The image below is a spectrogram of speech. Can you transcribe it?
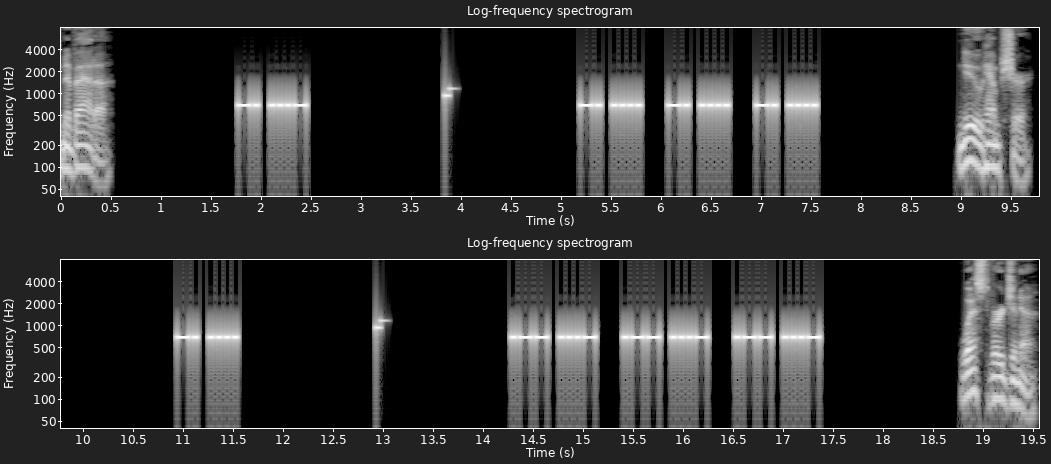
Nevada. New Hampshire. West Virginia.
